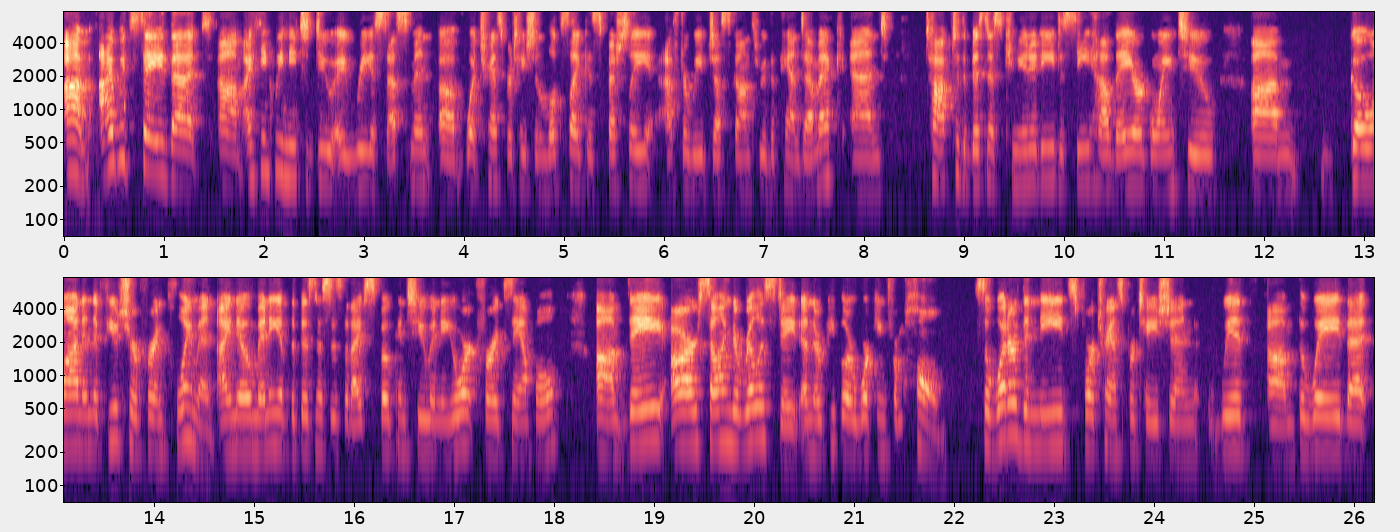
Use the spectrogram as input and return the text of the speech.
Um, I would say that um, I think we need to do a reassessment of what transportation looks like, especially after we've just gone through the pandemic, and talk to the business community to see how they are going to um, go on in the future for employment. I know many of the businesses that I've spoken to in New York, for example, um, they are selling their real estate and their people are working from home. So, what are the needs for transportation with um, the way that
